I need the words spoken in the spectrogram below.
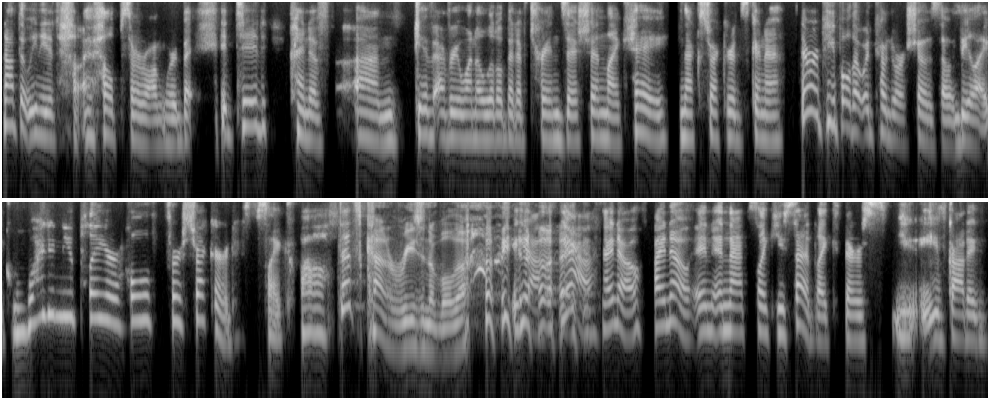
not that we needed help's the wrong word but it did kind of um, give everyone a little bit of transition like hey next record's gonna there were people that would come to our shows that would be like why didn't you play your whole first record? It's like well that's kind of reasonable though. Yeah yeah i know i know and and that's like you said like there's you you've got to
